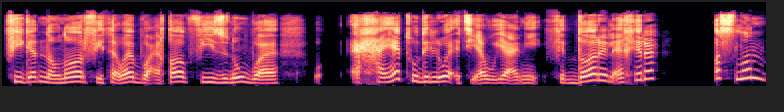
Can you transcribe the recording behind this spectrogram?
في جنة ونار في ثواب وعقاب في ذنوب و... حياته دلوقتي أو يعني في الدار الآخرة أصلا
